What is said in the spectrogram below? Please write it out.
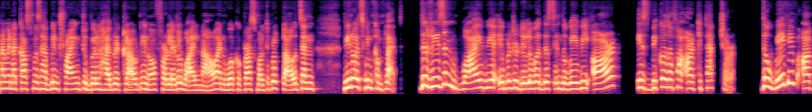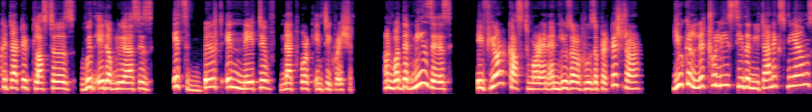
I mean, our customers have been trying to build hybrid cloud, you know, for a little while now and work across multiple clouds, and we know it's been complex. The reason why we are able to deliver this in the way we are is because of our architecture. The way we've architected clusters with AWS is it's built-in native network integration. And what that means is if you're a customer and end user who's a practitioner, you can literally see the Nutanix VMs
